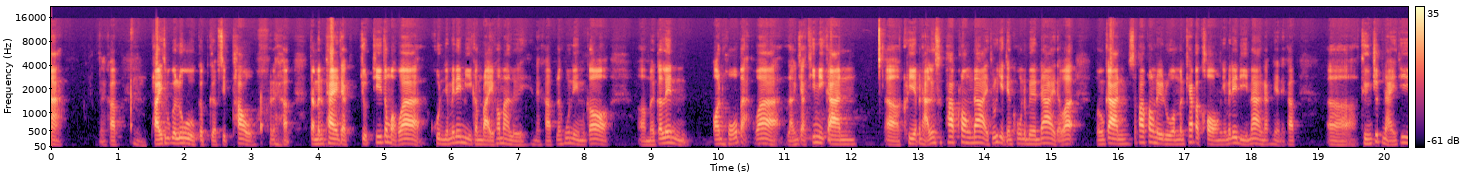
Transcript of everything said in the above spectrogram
มากนะครับอืม price to book value เกือบเกือบสิบเท่านะครับแต่มันแพงจากจุดที่ต้องบอกว่าคุณยังไม่ได้มีกำไรเข้ามาเลยนะครับแล้วหุ้นเองมันก็เอ่อมันก็เล่น on hope อะว่าหลังจากที่มีการเคลียร์ปัญหาเรื่องสภาพคล่องได้ ธุรกิจยังคงดำเนินได้ แต่ว่าผลของการสภาพคล่องโดยรวมมันแค่ประคองยังไม่ได้ดีมากนักเนี่ยนะครับถึงจุดไหนที่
